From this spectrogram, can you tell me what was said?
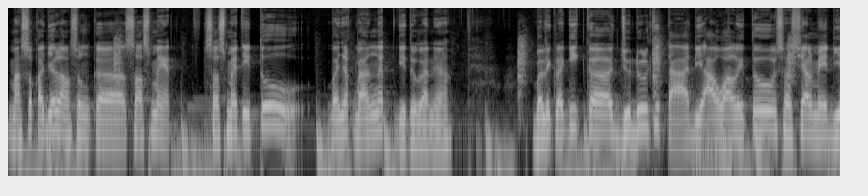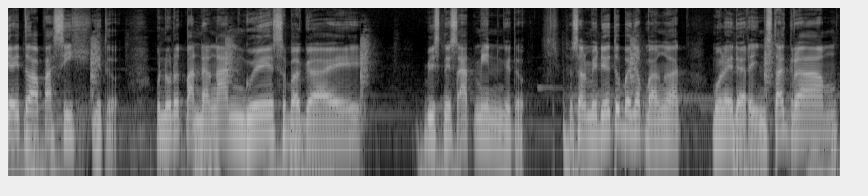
masuk aja langsung ke sosmed. Sosmed itu banyak banget gitu kan ya. Balik lagi ke judul kita di awal itu sosial media itu apa sih gitu. Menurut pandangan gue sebagai bisnis admin gitu. Sosial media itu banyak banget, mulai dari Instagram,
